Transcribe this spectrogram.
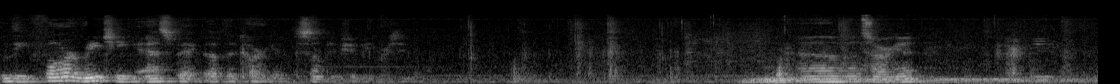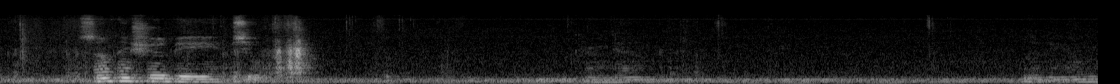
the far-reaching aspect of the target, something should be pursued. Uh, the target. Something should be pursued. Going down. Living over.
